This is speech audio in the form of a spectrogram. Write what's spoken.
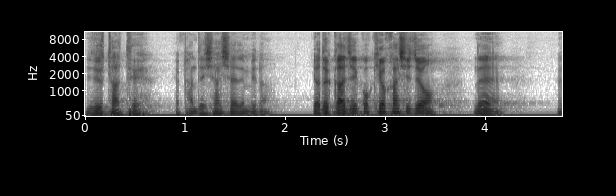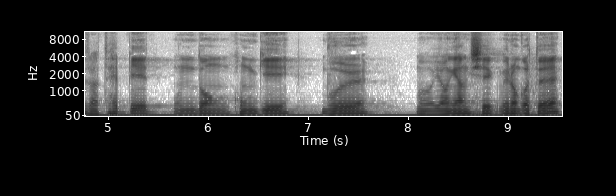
뉴스타트 반드시 하셔야 됩니다. 여덟 가지 꼭 기억하시죠? 네. 그래서 햇빛, 운동, 공기, 물, 뭐 영양식 이런 것들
